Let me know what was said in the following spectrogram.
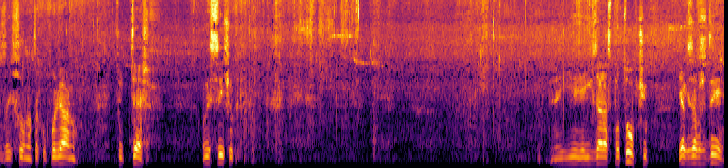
Зайшов на таку поляну. Тут теж лисичок. Є, я їх зараз потопчу, як завжди.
